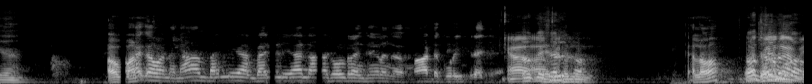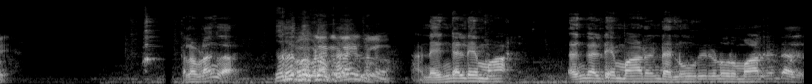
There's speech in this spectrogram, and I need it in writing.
Yeah. வணக்கம் நான் பள்ளி நான் பள்ளி நான் சொல்றேன் கேளுங்க. மாட்டை குறிக்கிறாங்க ஹலோ. ஹலோ விளங்குதா? ஓ, விளங்கு, விளங்கு, சொல்லுங்க. அண்ணா எங்கள்டே மா எங்கள்டே மாடுண்ட. நூறு இருநூறு மாடுண்ட அது.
